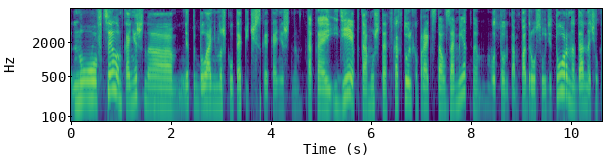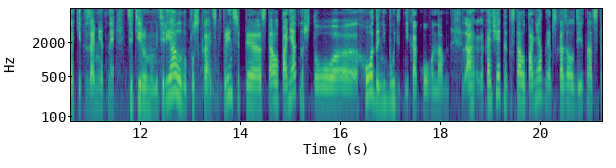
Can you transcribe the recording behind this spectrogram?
Но в целом, конечно, это была немножко утопическая, конечно, такая идея, потому что как только проект стал заметным, вот он там подрос аудиторно, да, начал какие-то заметные цитируемые материалы выпускать, в принципе, стало понятно, что э, хода не будет никакого нам. А окончательно это стало понятно, я бы сказала, в 2019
